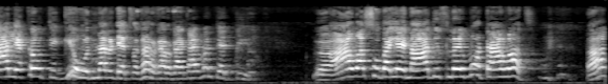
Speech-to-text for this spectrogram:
आल्या कौतिक घेऊन नरड्याचं घर घर काय काय म्हणतात ती? आवाज सुद्धा येईना. आधीच लय मोठा आवाज. हा?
